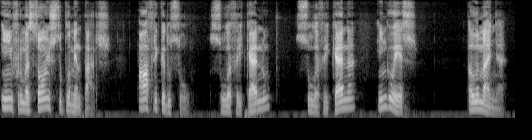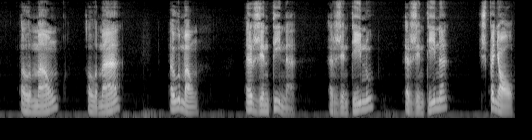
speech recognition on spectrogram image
Informações suplementares: África do Sul, sul-africano, sul-africana, inglês. Alemanha, alemão, alemã, alemão. Argentina, argentino, argentina, espanhol.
